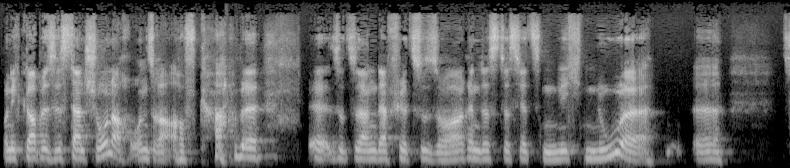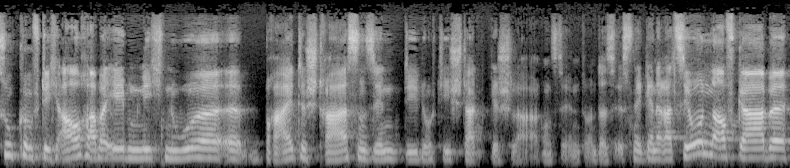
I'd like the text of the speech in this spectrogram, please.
Und ich glaube, es ist dann schon auch unsere Aufgabe, äh, sozusagen dafür zu sorgen, dass das jetzt nicht nur äh, zukünftig auch, aber eben nicht nur äh, breite Straßen sind, die durch die Stadt geschlagen sind. Und das ist eine Generationenaufgabe.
